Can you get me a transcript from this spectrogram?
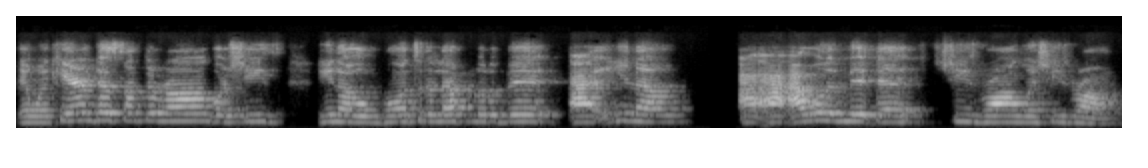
And when Karen does something wrong or she's, you know, going to the left a little bit, I, you know, I, I, I will admit that she's wrong when she's wrong.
